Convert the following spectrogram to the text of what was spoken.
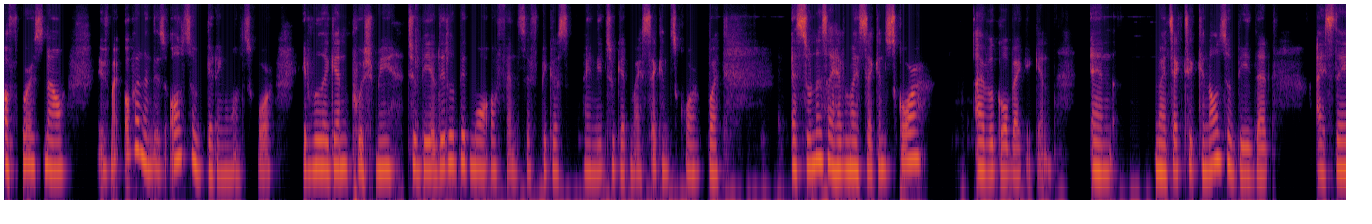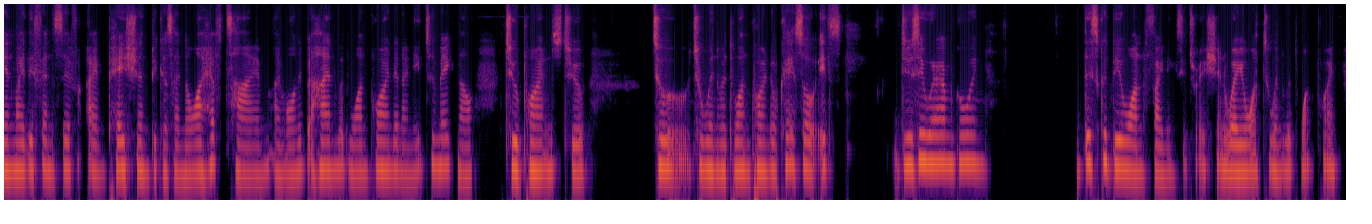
Of course, now if my opponent is also getting one score, it will again push me to be a little bit more offensive because I need to get my second score. But as soon as I have my second score, I will go back again. And my tactic can also be that I stay in my defensive. I'm patient because I know I have time. I'm only behind with one point and I need to make now two points to to to win with one point okay so it's do you see where i'm going this could be one fighting situation where you want to win with one point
